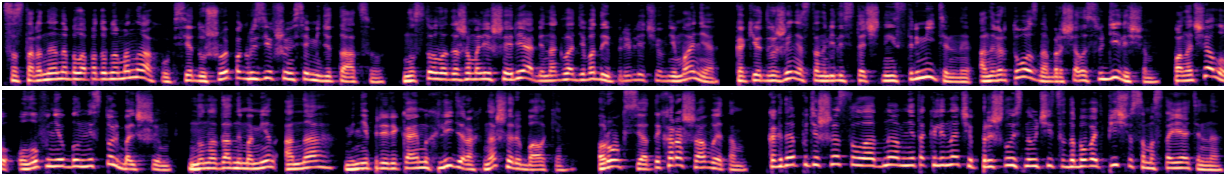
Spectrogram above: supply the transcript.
Со стороны она была подобна монаху, все душой погрузившимся в медитацию. Но стоило даже малейшей ряби на глади воды привлечь ее внимание, как ее движения становились точны и стремительны, она виртуозно обращалась с удилищем. Поначалу улов у нее был не столь большим, но на данный момент она в непререкаемых лидерах нашей рыбалки. «Рокси, а ты хороша в этом». Когда я путешествовала одна, мне так или иначе пришлось научиться добывать пищу самостоятельно.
